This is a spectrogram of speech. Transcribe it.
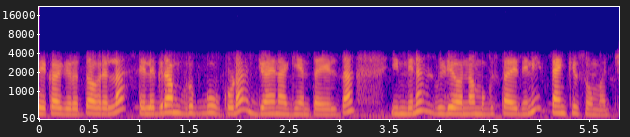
ಬೇಕಾಗಿರುತ್ತೋ ಅವರೆಲ್ಲ ಟೆಲಿಗ್ರಾಮ್ ಗ್ರೂಪ್ಗೂ ಕೂಡ ಜಾಯ್ನ್ ಆಗಿ ಅಂತ ಹೇಳ್ತಾ ಇಂದಿನ ವಿಡಿಯೋನ ಮುಗಿಸ್ತಾ ಇದ್ದೀನಿ. ಥ್ಯಾಂಕ್ ಯು ಸೋ ಮಚ್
